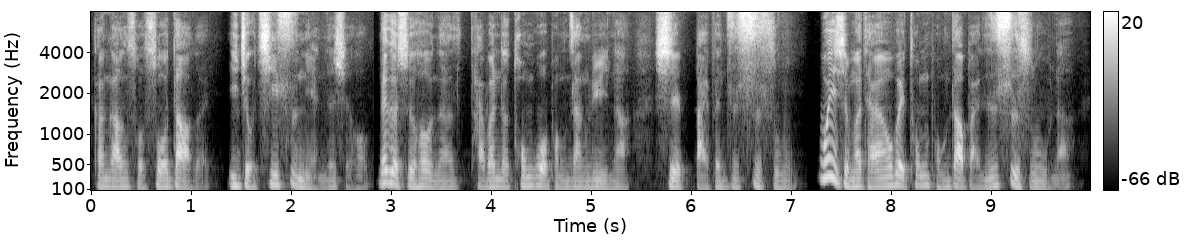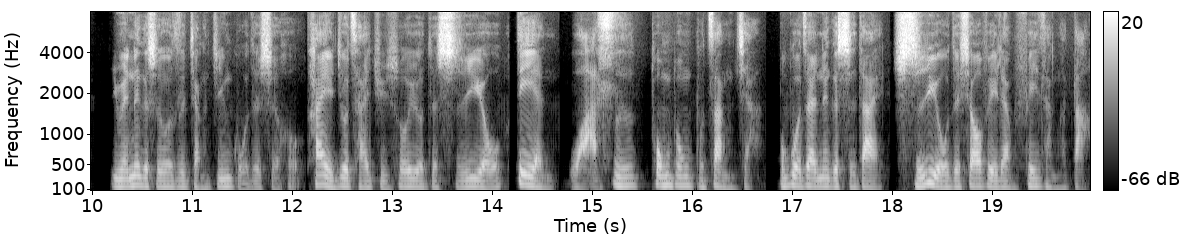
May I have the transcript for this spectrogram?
刚刚所说到的，一九七四年的时候，那个时候呢，台湾的通货膨胀率呢是百分之四十五。为什么台湾会通膨到百分之四十五呢？因为那个时候是蒋经国的时候，他也就采取所有的石油、电、瓦斯通通不涨价。不过在那个时代，石油的消费量非常的大，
